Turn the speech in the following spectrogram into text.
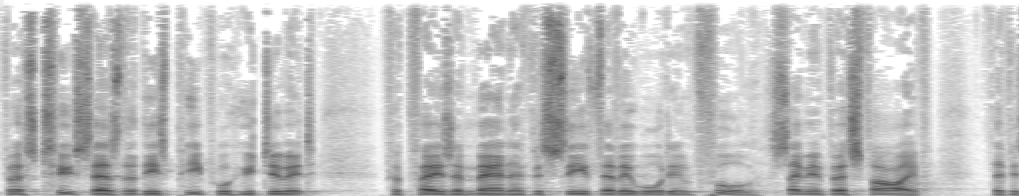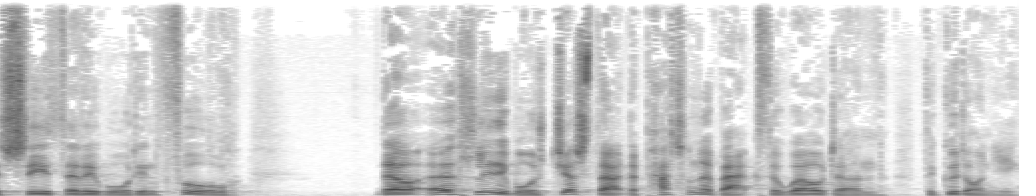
Verse 2 says that these people who do it for praise of men have received their reward in full. Same in verse 5 they've received their reward in full. There are earthly rewards, just that the pat on the back, the well done, the good on you.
